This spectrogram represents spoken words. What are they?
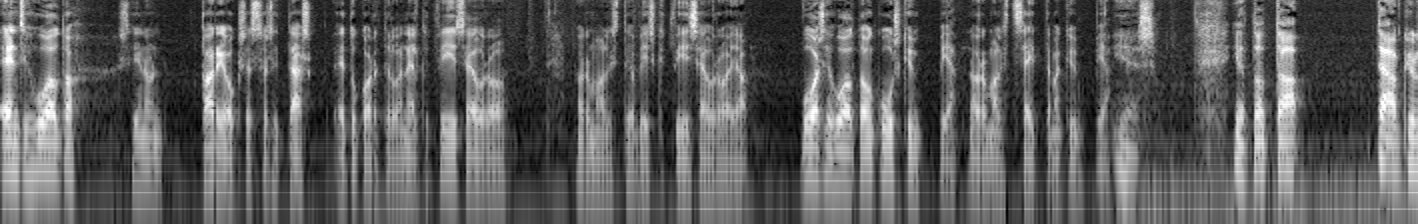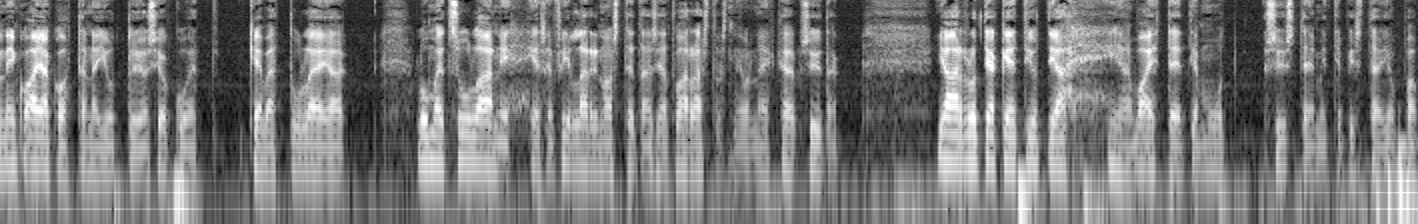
Ensihuolto, siinä on tarjouksessa sitten tässä etukortilla 45 euroa, normaalisti on 55 euroa ja vuosihuolto on 60, normaalisti 70. Yes. Ja tota, tämä on kyllä niin kuin ajankohtainen juttu, jos joku, että kevät tulee ja lumet sulaa niin, ja se fillari nostetaan sieltä varastosta, niin on ehkä syytä jarrut ja ketjut ja, ja vaihteet ja muut systeemit ja pistää jopa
